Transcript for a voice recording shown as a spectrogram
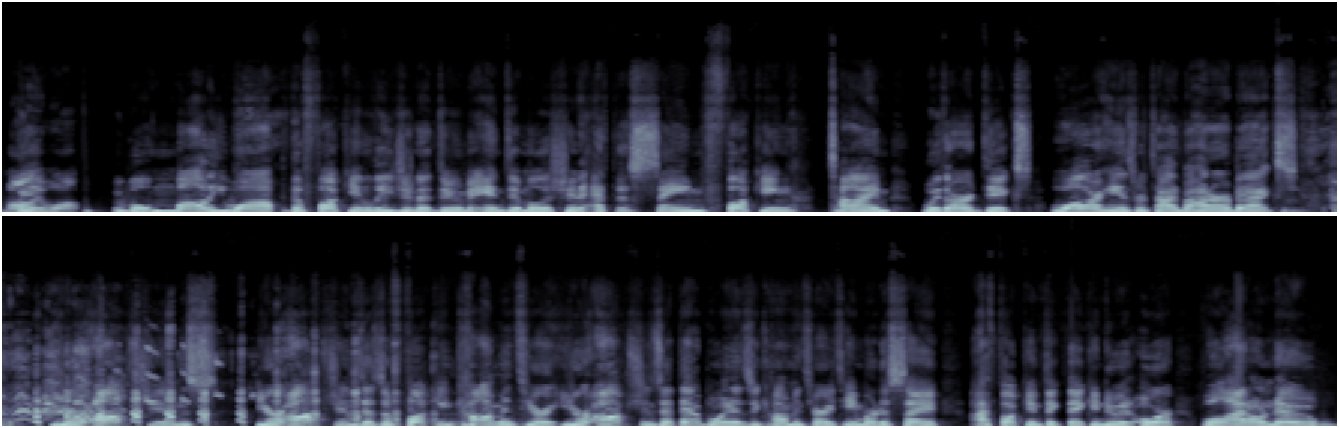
Mollywop. we will mollywop the fucking Legion of Doom and Demolition at the same fucking time with our dicks while our hands are tied behind our backs. Your options, your options as a fucking commentary, your options at that point as a commentary team are to say, I fucking think they can do it, or, well, I don't know.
